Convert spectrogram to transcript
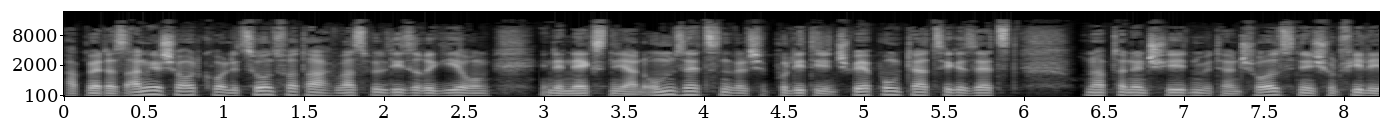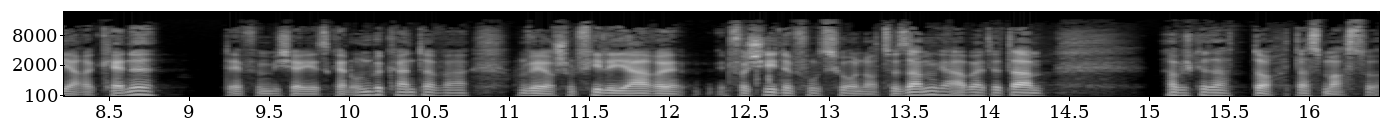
habe mir das angeschaut, Koalitionsvertrag, was will diese Regierung in den nächsten Jahren umsetzen, welche politischen Schwerpunkte hat sie gesetzt und habe dann entschieden mit Herrn Scholz, den ich schon viele Jahre kenne, der für mich ja jetzt kein Unbekannter war und wir ja auch schon viele Jahre in verschiedenen Funktionen auch zusammengearbeitet haben, habe ich gesagt, doch, das machst du.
